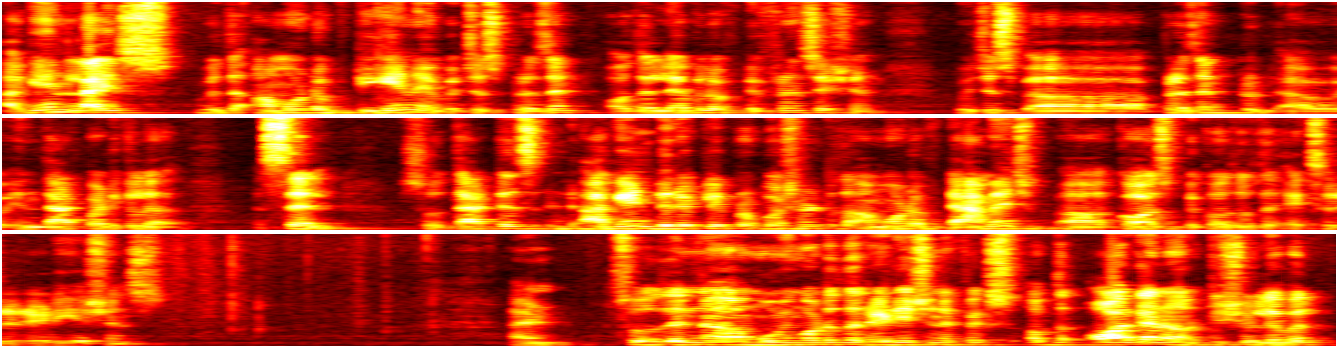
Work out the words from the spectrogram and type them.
again lies with the amount of DNA which is present or the level of differentiation which is uh, present to, uh, in that particular cell. So that is again directly proportional to the amount of damage uh, caused because of the X-ray radiations. And so then uh, moving on to the radiation effects of the organ or tissue level.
